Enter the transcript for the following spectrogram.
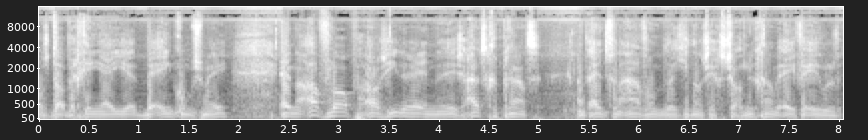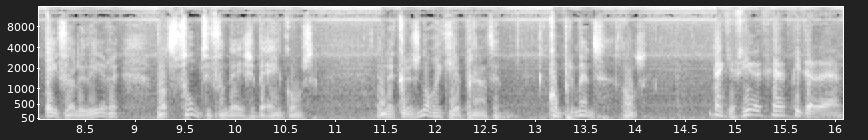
Althans, daar begin jij je bijeenkomst mee. En na afloop, als iedereen is uitgepraat aan het eind van de avond, dat je dan zegt, zo, nu gaan we even evalueren. Wat vond u van deze bijeenkomst? En dan kunnen ze nog een keer praten. Compliment, Hans. Dank je vriendelijk, eh, Pieter. Eh, het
